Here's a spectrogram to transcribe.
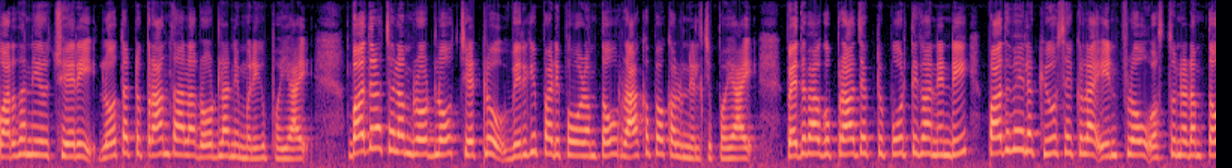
వరద నీరు చేరి లోతట్టు ప్రాంతాల రోడ్లన్నీ మునిగిపోయాయి. భద్రాచలం రోడ్లో చెట్లు విరిగి పడిపోవడంతో రాకపోకలు నిలిచిపోయాయి. పెదవాగు ప్రాజెక్టు పూర్తిగా నిండి పదివేల క్యూసెక్కుల ఇన్ఫ్లో వస్తుండటంతో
